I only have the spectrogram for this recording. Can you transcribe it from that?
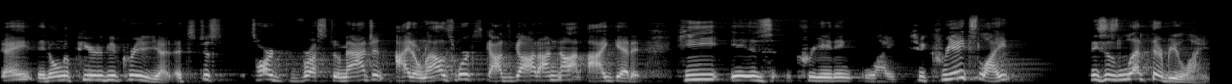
Okay? They don't appear to be created yet. It's just, it's hard for us to imagine. I don't know how this works. God's God, I'm not. I get it. He is creating light. So he creates light. he says, let there be light.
